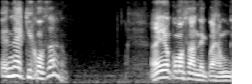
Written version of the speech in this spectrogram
C'est nèg qui comme ça. Rien commence à nèg, par exemple,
